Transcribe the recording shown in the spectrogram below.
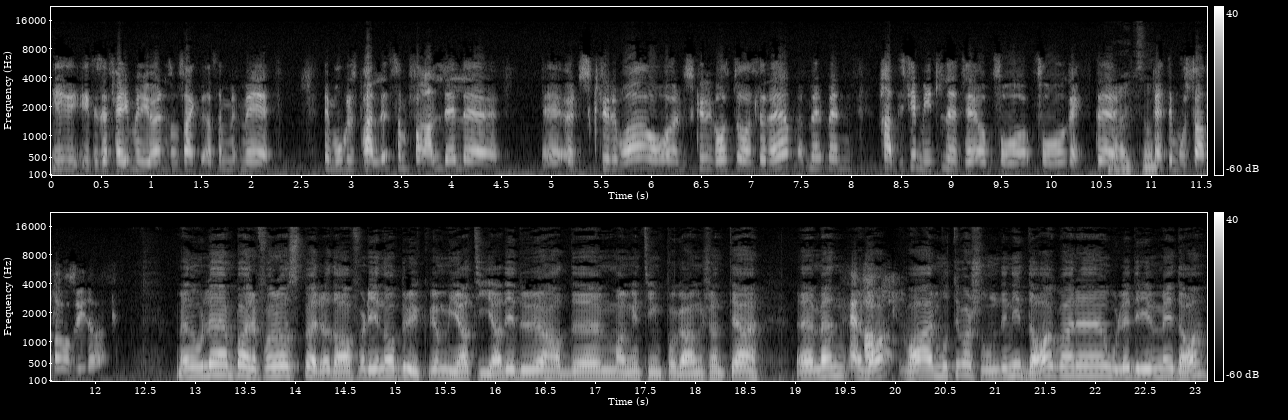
i, i disse feil miljøene. som sagt, altså med, med Mogens Palle, som for all del eh, ønsket det bra og ønsket det godt, og alt det der, men, men hadde ikke midlene til å få, få rette, Nei, rette motstandere osv. Men Ole, bare for å spørre da, fordi nå bruker vi jo mye av tida di. Du hadde mange ting på gang, skjønte jeg. Eh, Men hva, hva er motivasjonen din i dag? Hva er det Ole driver med i dag?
